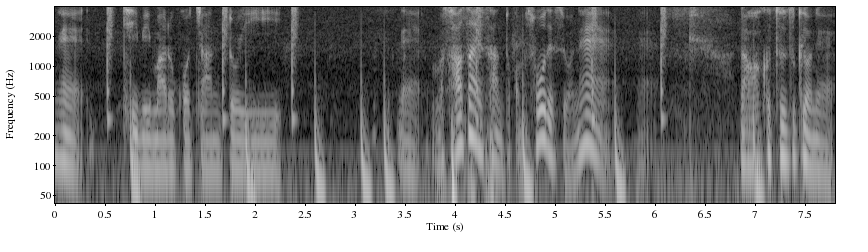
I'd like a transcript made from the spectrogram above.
ねちびまる子ちゃんといいね、サザエさんとかもそうですよね。ね長く続くよね。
